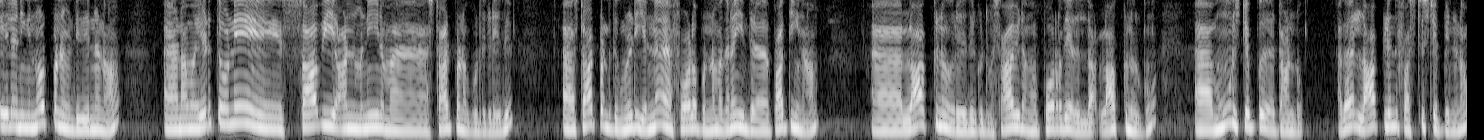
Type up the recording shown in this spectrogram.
இதில் நீங்கள் நோட் பண்ண வேண்டியது என்னென்னா நம்ம எடுத்தோடனே சாவி ஆன் பண்ணி நம்ம ஸ்டார்ட் பண்ண போகிறது கிடையாது. ஸ்டார்ட் பண்ணுறதுக்கு முன்னாடி என்ன ஃபாலோ பண்ணணும் பார்த்தோன்னா இதில் பார்த்தீங்கன்னா லாக்குன்னு ஒரு இது இருக்கட்டும் சாவி நம்ம போடுறதே அதில் தான். லாக்குன்னு இருக்கும். மூணு ஸ்டெப்பு தாண்டும். அதாவது லாக்லேருந்து ஃபஸ்ட்டு ஸ்டெப் என்னென்னா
